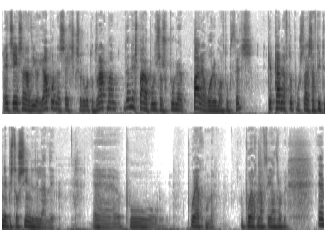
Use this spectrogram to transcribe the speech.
Έτσι έχεις ένα-δύο Ιάπωνες, έχεις ξέρω εγώ τον Dragman. Δεν έχεις πάρα πολλούς να σου πούνε πάρε αγόρι μου αυτό που θέλεις και κάνει αυτό που στάσεις. Αυτή την εμπιστοσύνη δηλαδή ε, που, που έχουμε. Που έχουν αυτοί οι άνθρωποι. Ε,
